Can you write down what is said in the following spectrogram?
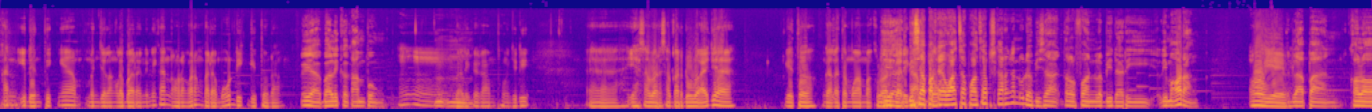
kan identiknya menjelang lebaran ini kan orang-orang pada mudik gitu, Nang. iya balik ke kampung. Mm-mm, Mm-mm. balik ke kampung. Jadi eh ya sabar-sabar dulu aja gitu. Nggak ketemu sama keluarga iya di bisa pakai WhatsApp. WhatsApp sekarang kan udah bisa telepon lebih dari lima orang. Oh iya. Delapan. Udah kalau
